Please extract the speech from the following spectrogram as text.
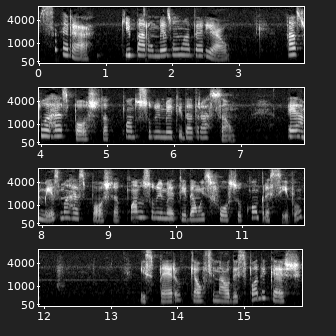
Será que para o mesmo material, a sua resposta quando submetida à tração é a mesma resposta quando submetida a um esforço compressivo? Espero que ao final desse podcast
